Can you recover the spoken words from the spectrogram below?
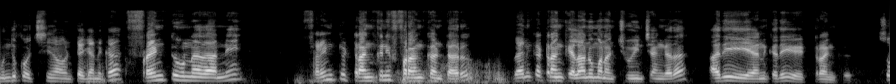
ముందుకు వచ్చి ఉంటే కనుక ఫ్రంట్ ఉన్నదాన్ని ఫ్రంట్ ట్రంక్ని ఫ్రంక్ అంటారు. వెనక ట్రంక్ ఎలానో మనం చూపించాం కదా అది వెనకది ట్రంక్. సో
